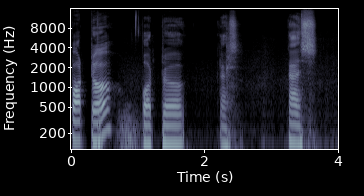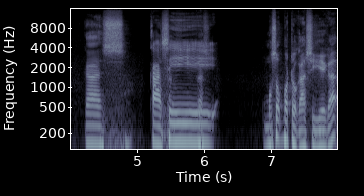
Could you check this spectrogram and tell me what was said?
podo podo, kas, kas, kas. kasih Mosok podo kasih ya kak?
